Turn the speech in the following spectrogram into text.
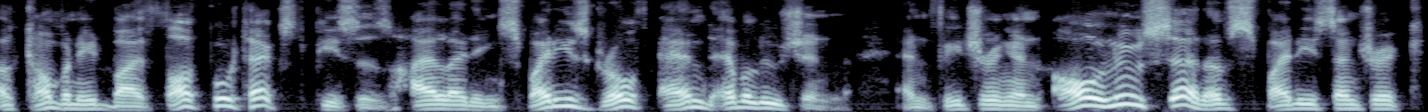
accompanied by thoughtful text pieces highlighting Spidey's growth and evolution, and featuring an all new set of Spidey centric.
